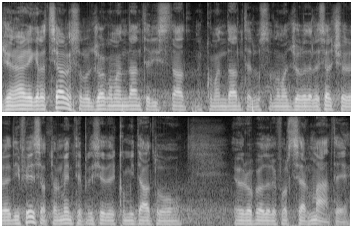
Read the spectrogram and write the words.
generale Graziano è stato già comandante, Stato, comandante dello Stato Maggiore dell'Esercito e della Difesa, attualmente presiede del Comitato Europeo delle Forze Armate.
